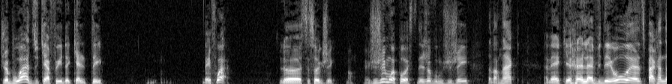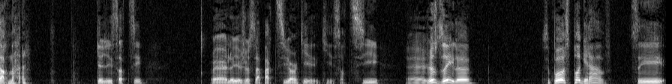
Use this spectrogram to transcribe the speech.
Je bois du café de qualité. Des fois. Là, c'est ça que j'ai. Jugez-moi pas. Si déjà vous me jugez, tabarnak, avec euh, la vidéo euh, du paranormal que j'ai sorti. Euh, là, il y a juste la partie 1 qui est, qui est sortie. juste dire, là, c'est pas, pas grave. C'est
